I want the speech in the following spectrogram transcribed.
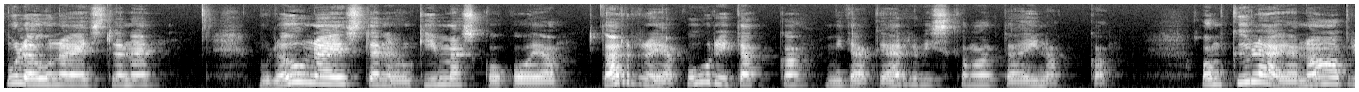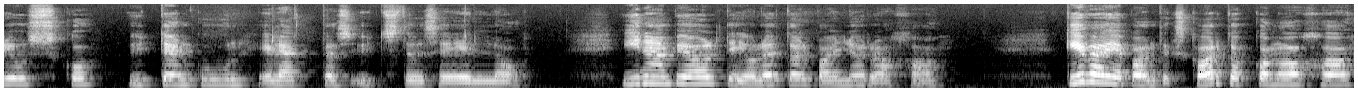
mu lõunaeestlane. mu lõunaeestlane on kimmäs kogoja, tarre ja kuuri takka midagi ärq viskama ta ei nakka. om külä ja naabri usku, ütenkuun elätäs ütstõõsõ ello inämpealt ei ole tal palju raha. Keväjä pandaks kardoka maha,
